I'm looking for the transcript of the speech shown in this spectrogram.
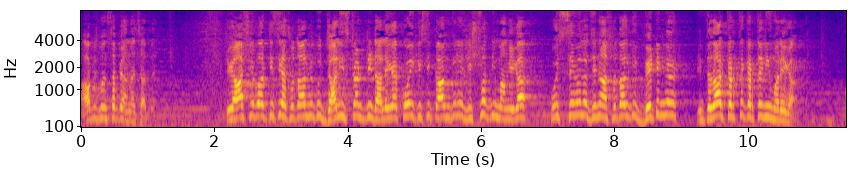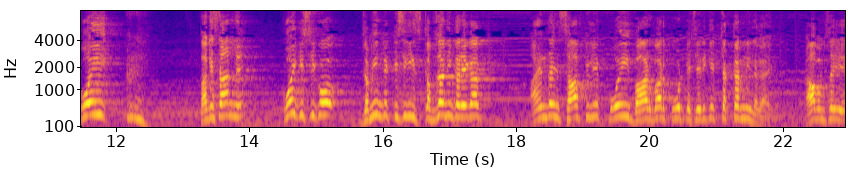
आप इस मनसब पे आना चाहते हैं कि आज के बाद किसी अस्पताल में कोई जाली स्टंट नहीं डालेगा, कोई किसी काम के लिए रिश्वत नहीं मांगेगा, कोई सिविल और जिन्हें अस्पताल की वेटिंग में इंतज़ार करते करते नहीं मरेगा। कोई पाकिस्तान में कोई किसी को ज़मीन पे किसी की कब्जा नहीं करेगा। आइंदा इंसाफ के लिए कोई बार बार कोर्ट कचहरी के चक्कर नहीं लगाएगा। आप हमसे ये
